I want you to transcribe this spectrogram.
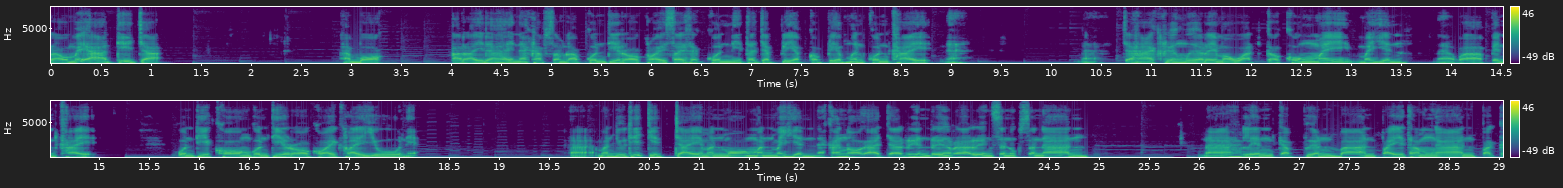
เราไม่อาจที่จะบอก อะไรได้นะครับสำหรับคนที่รอคอยใส่สักคนนี่ ถ้าจะเปรียบก็เปรียบเหมือนคนไข้นะนะจะหาเครื่องมืออะไรมาวัดก็คงไม่ไม่เห็นนะว่าเป็นไข้ คนที่คลองคนที่รอคอยใครอยู่เนี่ยอ่ามันอยู่ที่จิตใจมันมองมันไม่เห็นนะข้างนอกอาจจะรื่นเริงร่าเริงสนุกสนานนะเล่นกับเพื่อนบ้านไปทำงานปก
